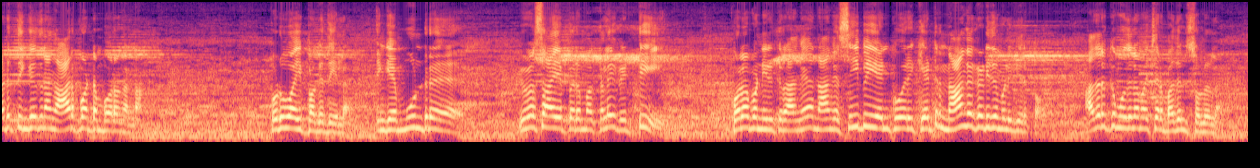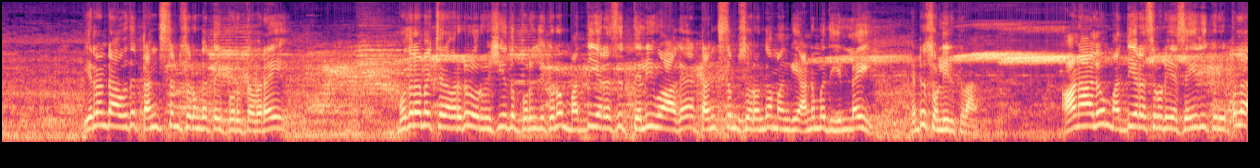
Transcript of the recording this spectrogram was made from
அடுத்து இங்கேருந்து நாங்கள் ஆர்ப்பாட்டம் போகிறோங்கண்ணா கொடுவாய் பகுதியில். இங்கே மூன்று விவசாய பெருமக்களை வெட்டி கொலை பண்ணியிருக்கிறாங்க. நாங்கள் சிபிஐ என்கொயரி கேட்டு நாங்கள் கடிதம் எழுதியிருக்கோம். அதற்கு முதலமைச்சர் பதில் சொல்லலை. இரண்டாவது டங்ஸ்டன் சுரங்கத்தை பொறுத்தவரை முதலமைச்சர் அவர்கள் ஒரு விஷயத்தை புரிஞ்சுக்கணும். மத்திய அரசு தெளிவாக டங்ஸ்டன் சுரங்கம் அங்கே அனுமதி இல்லை என்று சொல்லியிருக்கிறாங்க. ஆனாலும் மத்திய அரசினுடைய செய்திக்குறிப்பில்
